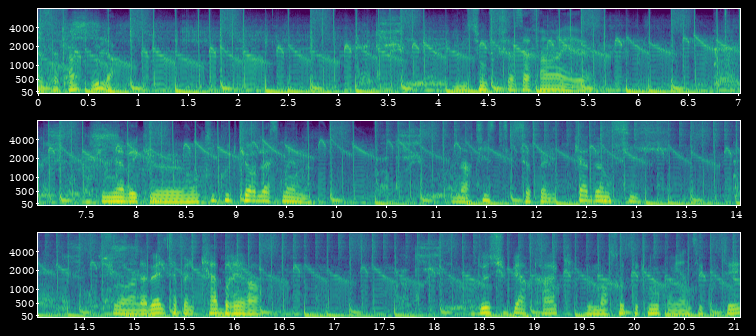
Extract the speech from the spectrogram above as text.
À sa fin. Oula L'émission touche à sa fin et euh, on finit avec euh, mon petit coup de cœur de la semaine. Un artiste qui s'appelle Cadency sur un label qui s'appelle Cabrera. Deux super tracks de morceaux techno qu'on vient de s'écouter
